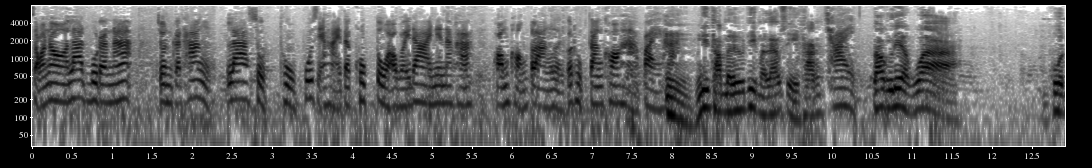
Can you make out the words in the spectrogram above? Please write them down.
สอนอลาดบุรณะจนกระทั่งล่าสุดถูกผู้เสียหายตะครุบตัวเอาไว้ได้เนี่ยนะคะ พร้อมของกลางเลยก็ถูกตั้งข้อหาไปอืค่ะ มนี่ทำมาในพื้นที่มาแล้วสี่ครั้ง ใช่ ต้องเรียกว่า คุณ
